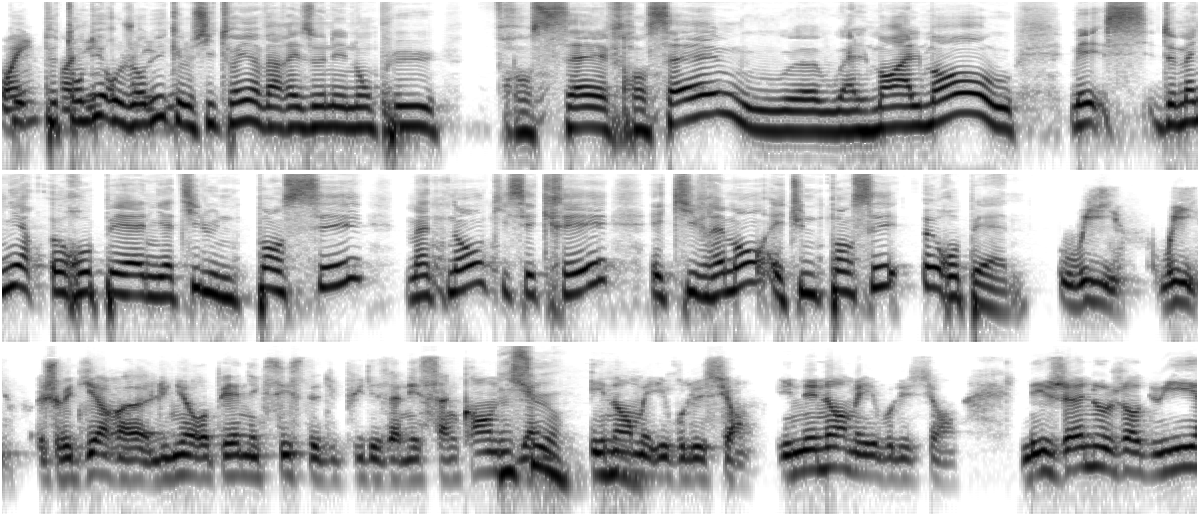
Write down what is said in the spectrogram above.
Oui, Peut-on dire aujourd'hui que le citoyen va raisonner non plus français français ou, euh, ou allemand allemand ou mais de manière européenne y a-t-il une pensée maintenant qui s'est créée et qui vraiment est une pensée européenne? Oui, oui. Je veux dire, euh, l'Union européenne existe depuis les années 50. Bien Il y a une énorme évolution, une énorme évolution. Les jeunes aujourd'hui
